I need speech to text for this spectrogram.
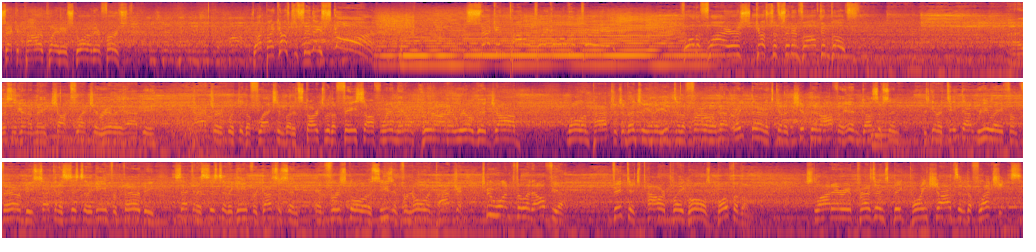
second power play. They scored on their first. Dropped by Gustafsson. They score! Second power play goal of the period for the Flyers. Gustafsson involved in both. Uh, this is going to make Chuck Fletcher really happy. Patrick with the deflection, but it starts with a face-off win. They don't quit on it. Real good job. Nolan Patrick's eventually going to get to the front of the net right there, and it's going to chip in off of him. Gustafsson is going to take that relay from Farabee. Second assist of the game for Farabee. Second assist of the game for Gustafsson. And first goal of the season for Nolan Patrick. 2-1 Philadelphia. Vintage power play goals, both of them. Slot area presence, big point shots, and deflections.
